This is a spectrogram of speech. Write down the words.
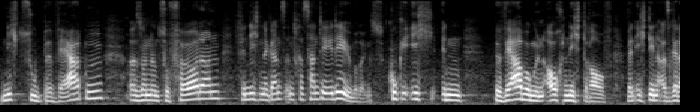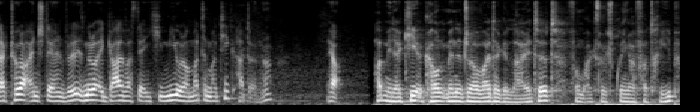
nicht zu bewerten, äh, sondern zu fördern, finde ich eine ganz interessante Idee übrigens. Gucke ich in Bewerbungen auch nicht drauf. Wenn ich den als Redakteur einstellen will, ist mir doch egal, was der in Chemie oder Mathematik hatte. Ne? Ja. Hat mir der Key Account Manager weitergeleitet vom Axel Springer Vertrieb.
